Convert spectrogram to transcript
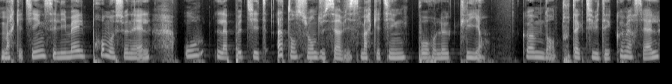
marketing, c'est l'email promotionnel ou la petite attention du service marketing pour le client. Comme dans toute activité commerciale,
